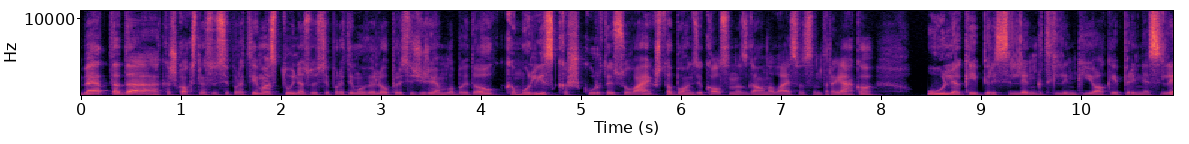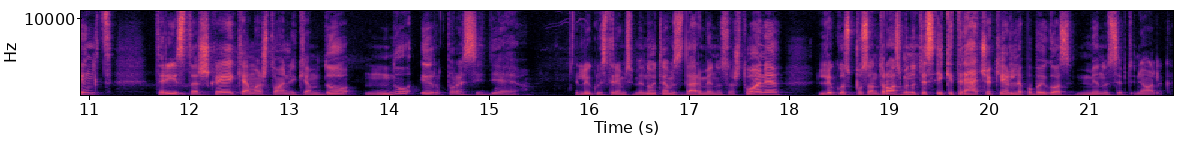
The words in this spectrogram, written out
Bet tada kažkoks nesusipratimas, tų nesusipratimų vėliau prisižiūrėjom labai daug, kamuolys kažkur tai suvaikšto, Bonzi Kolsonas gauna laisvas ant rajako, Ūlė kaip ir slinkt link jo, kaip ir neslinkt, 3 taškai, kem 8, kem 2, nu ir prasidėjo. Likus 3 minutėms, dar minus 8, likus pusantros minutės iki trečio kėlinio pabaigos, minus 17.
